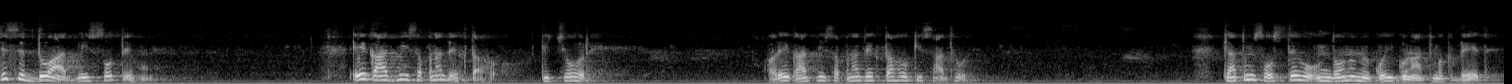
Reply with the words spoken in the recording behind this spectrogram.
जिससे दो आदमी सोते हों, एक आदमी सपना देखता हो कि चोर है, और एक आदमी सपना देखता हो कि साधु है। क्या तुम सोचते हो उन दोनों में कोई गुणात्मक भेद है?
